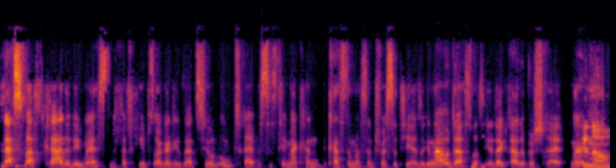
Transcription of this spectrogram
das, was gerade die meisten Vertriebsorganisationen umtreibt, ist das Thema Customer Centricity. Also genau das, was ihr da gerade beschreibt. Ne? Genau.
